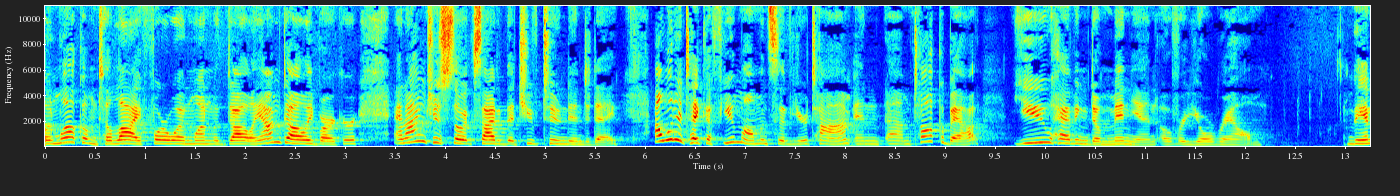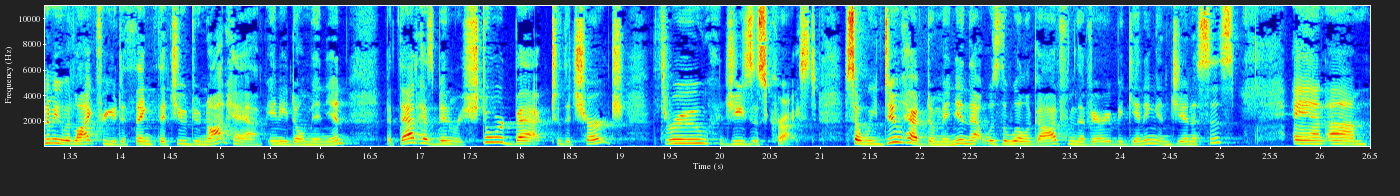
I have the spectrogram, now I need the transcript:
And welcome to Life 411 with Dolly. I'm Dolly Barker and I'm just so excited that you've tuned in today. I want to take a few moments of your time and um, talk about you having dominion over your realm. The enemy would like for you to think that you do not have any dominion, but that has been restored back to the church through Jesus Christ. So we do have dominion. That was the will of God from the very beginning in Genesis. And um,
